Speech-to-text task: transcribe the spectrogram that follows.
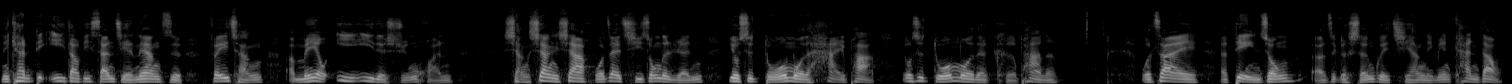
你看第一到第三节那样子非常啊没有意义的循环，想象一下活在其中的人，又是多么的害怕，又是多么的可怕呢？我在呃电影中呃这个《神鬼奇航》里面看到。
